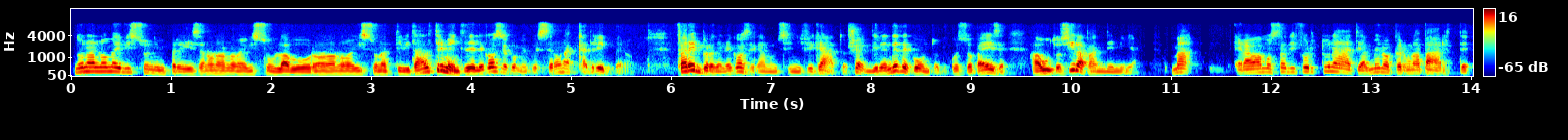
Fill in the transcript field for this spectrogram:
non hanno mai visto un'impresa, non hanno mai visto un lavoro, non hanno mai visto un'attività, altrimenti delle cose come queste non accadrebbero. Farebbero delle cose che hanno un significato. Cioè, vi rendete conto che questo paese ha avuto sì la pandemia, ma eravamo stati fortunati almeno per una parte,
